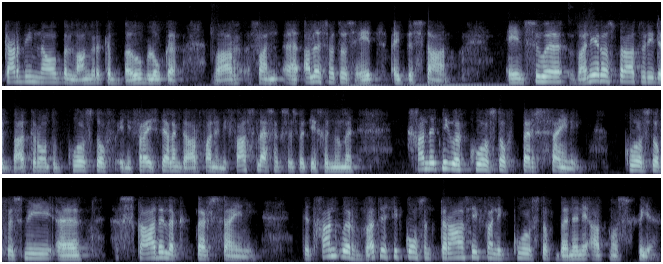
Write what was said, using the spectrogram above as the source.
kardinaal belangrike boublokke waarvan uh, alles wat ons het uit bestaan. En so wanneer ons praat oor die debat rondom koolstof en die vrystelling daarvan en die vaslegging soos wat jy genoem het, gaan dit nie oor koolstof per se nie. Koolstof is nie uh skadelik per se nie. Dit gaan oor wat is die konsentrasie van die koolstof binne in die atmosfeer.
